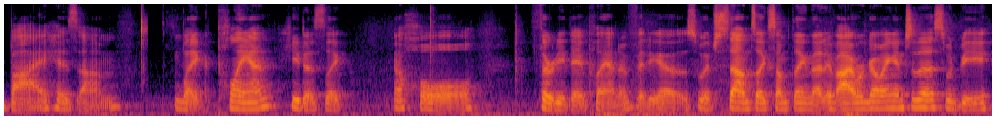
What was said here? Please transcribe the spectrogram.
buy his um like plan. He does like a whole 30 day plan of videos, which sounds like something that if I were going into this would be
